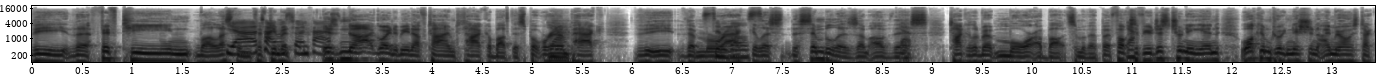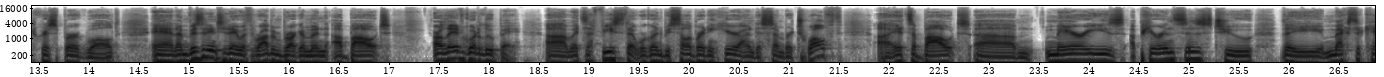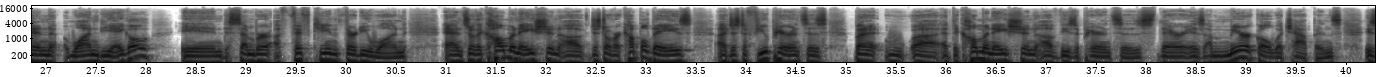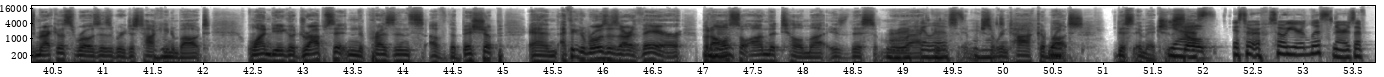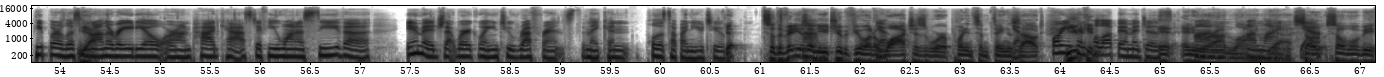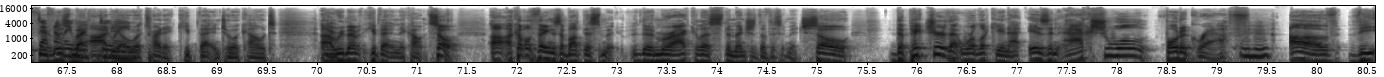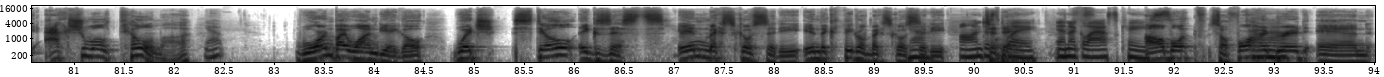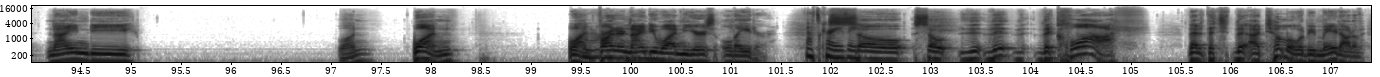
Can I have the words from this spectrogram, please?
the the 15 well less Yeah, than 15 minutes is going fast. is not going to be enough time to talk about this but we're Yeah. going to unpack the the miraculous the symbolism of this talk a little bit more about some of it but folks if you're just tuning in welcome to ignition i'm your host dr chris burgwald and i'm visiting today with robin bruggeman about our Lady of Guadalupe. Um, it's a feast that we're going to be celebrating here on December 12th. Uh, it's about um, Mary's appearances to the Mexican Juan Diego in December of 1531. And so the culmination of just over a couple days, uh, just a few appearances, but uh, at the culmination of these appearances, there is a miracle which happens. These miraculous roses we are just talking Mm-hmm. about. Juan Diego drops it in the presence of the bishop. And I think the roses are there, but also on the tilma is this miraculous, Mm-hmm. Miraculous image. So we're going to talk about which- this image. Yes. So So, so your listeners, if people are listening Yeah. on the radio or on podcast, if you want to see the image that we're going to reference, then they can pull this up on YouTube. Yep. So the video's on YouTube if you want to Um, yep. watch as we're pointing some things Yep. out. Or you, can, pull up images anywhere on- online. online. Yeah. So so we'll be if Definitely worth audio, doing. we'll try to keep that into account. Uh, Remember to keep that in account. So uh, a couple of things about this, the miraculous dimensions of this image. So the picture that we're looking at is an actual photograph Mm-hmm. of the actual tilma Yep. worn by Juan Diego, which still exists in Mexico City, in the Cathedral of Mexico Yeah. City on today. display in a glass case. Almost so 490 one one one don't 491 years later. That's crazy. So so the the, the cloth that the, the uh, tilma would be made out of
